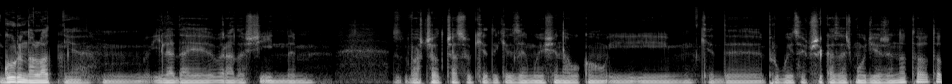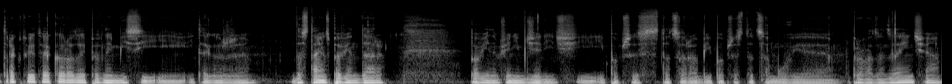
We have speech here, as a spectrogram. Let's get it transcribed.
górnolotnie, mm, ile daje radości innym, zwłaszcza od czasu, kiedy, kiedy zajmuję się nauką i, i kiedy próbuję coś przekazać młodzieży, no to, to traktuję to jako rodzaj pewnej misji i, i tego, że dostając pewien dar, powinienem się nim dzielić i, i, poprzez to, co robię, poprzez to, co mówię, prowadząc zajęcia.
